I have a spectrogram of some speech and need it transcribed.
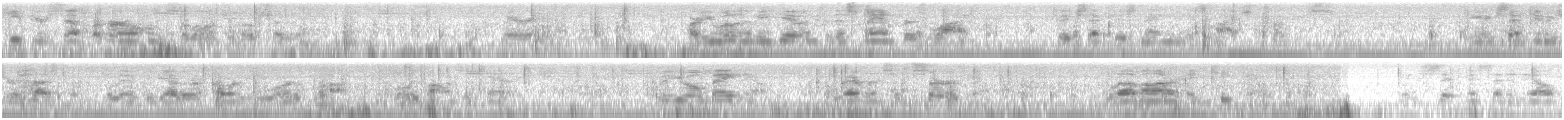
keep yourself for her only so long as you both shall live? Mary, are you willing to be given to this man for his wife, to accept his name and his life's purpose? Do you accept him as your husband, to live together according to the word of God, the holy bonds of marriage? Will you obey him, reverence and serve him, love, honor, and keep him in sickness and in health,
